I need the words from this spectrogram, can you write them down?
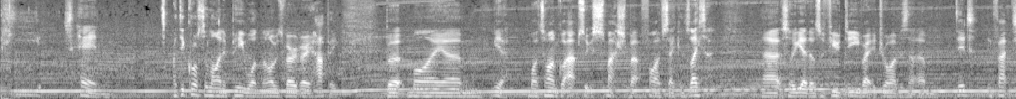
P10. I did cross the line in P1 and I was very, very happy. But my, um, yeah, my time got absolutely smashed about five seconds later. Uh, so yeah, there was a few D-rated drivers that um, did, in fact,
